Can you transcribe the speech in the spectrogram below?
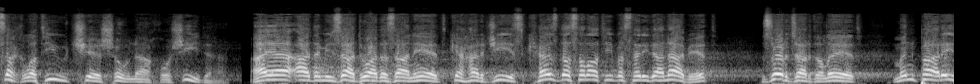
سەغڵەتی و کێشە و ناخۆشیدا. ئایا ئادەمیزاد وادەزانێت کە هەرگیز کەس دەسەڵاتی بەسەریدا نابێت، زۆر جار دەڵێت من پارەی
